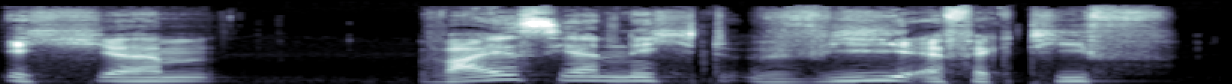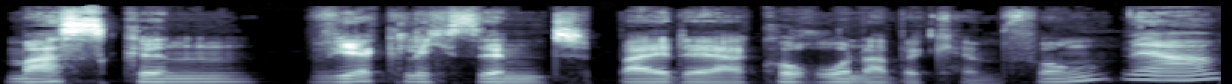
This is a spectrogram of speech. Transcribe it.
Ich ähm, weiß ja nicht, wie effektiv Masken wirklich sind bei der Corona-Bekämpfung. Ja.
